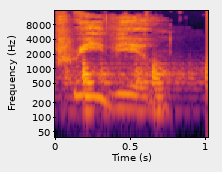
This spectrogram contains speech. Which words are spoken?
Preview.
